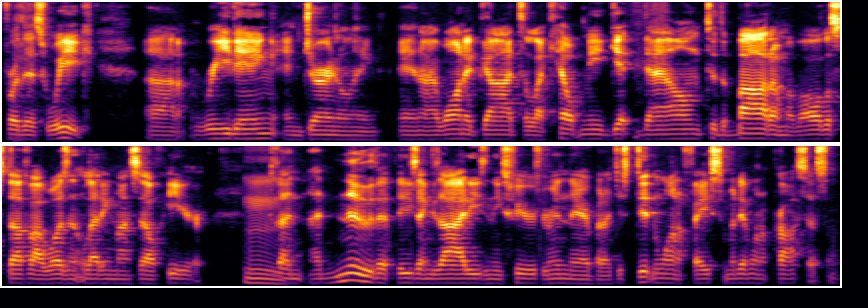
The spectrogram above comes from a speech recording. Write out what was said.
for this week, uh, reading and journaling. And I wanted God to like help me get down to the bottom of all the stuff I wasn't letting myself hear. Mm. I, I knew that these anxieties and these fears were in there, but I just didn't want to face them. I didn't want to process them.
